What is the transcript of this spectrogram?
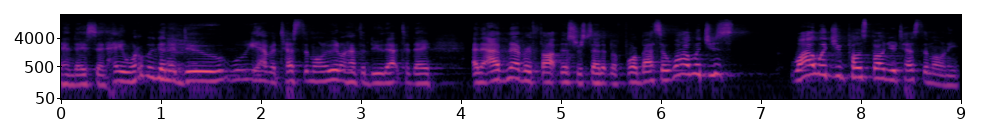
And they said, Hey, what are we going to do? We have a testimony. We don't have to do that today. And I've never thought this or said it before, but I said, why would you, why would you postpone your testimony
